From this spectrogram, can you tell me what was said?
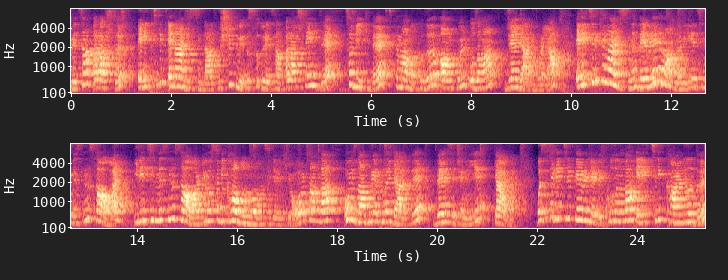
üreten araçtır. Elektrik enerjisinden ışık ve ısı üreten araç de tabii ki de hemen bakalım ampul o zaman C geldi buraya. Elektrik enerjisinin devre elemanlarına iletilmesini sağlar. İletilmesini sağlar diyorsa bir kablonun olması gerekiyor ortamda. O yüzden buraya da geldi? D seçeneği geldi. Basit elektrik devrelerinde kullanılan elektrik kaynağıdır.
